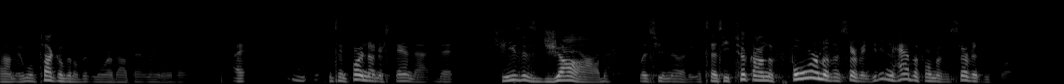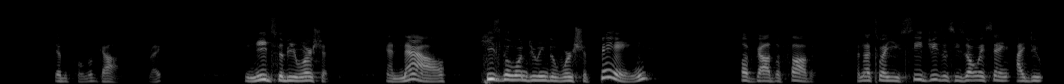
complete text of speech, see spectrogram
Um, and we'll talk a little bit more about that later, but I, it's important to understand that, that Jesus' job was humility. It says he took on the form of a servant. He didn't have the form of a servant before. He had the form of God, right? He needs to be worshiped. And now he's the one doing the worshiping of God the Father. And that's why you see Jesus, he's always saying, I do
